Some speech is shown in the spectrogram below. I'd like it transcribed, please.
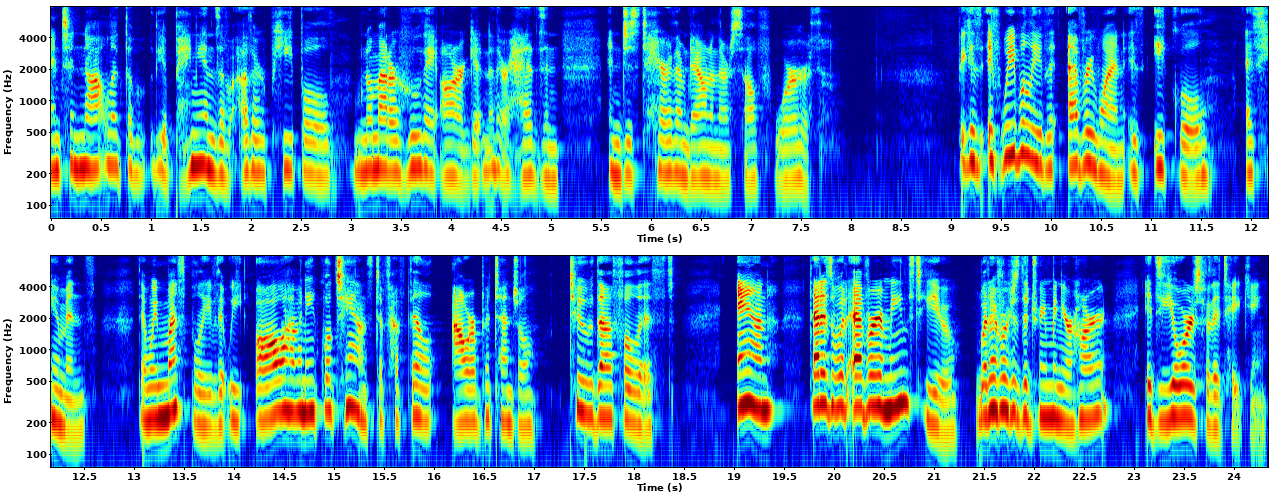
and to not let the, the opinions of other people, no matter who they are, get into their heads and, and just tear them down in their self worth. Because if we believe that everyone is equal as humans, then we must believe that we all have an equal chance to fulfill our potential to the fullest. And that is whatever it means to you. Whatever is the dream in your heart, it's yours for the taking.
